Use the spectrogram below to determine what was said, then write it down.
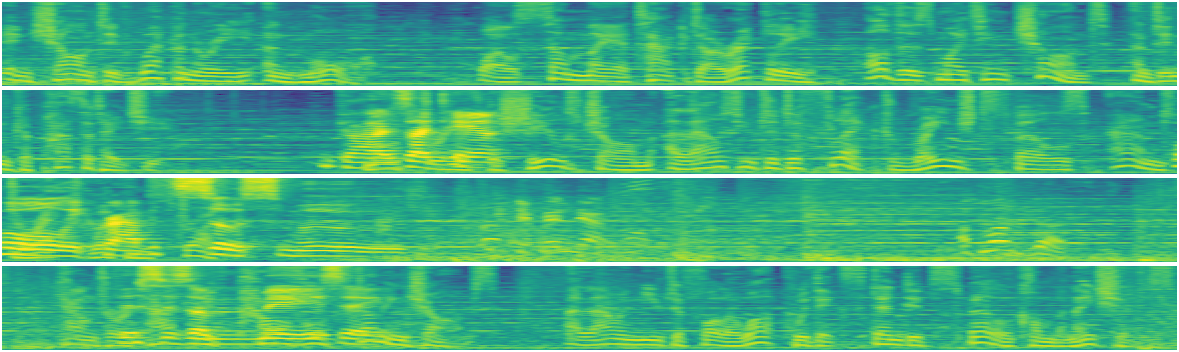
enchanted weaponry, and more. While some may attack directly, others might enchant and incapacitate you. Guys, I Mastery of can't. The shield charm allows you to deflect ranged spells and Holy crap, it's so strikes. smooth. Counterattack This is with powerful amazing. stunning charms, allowing you to follow up with extended spell combinations.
